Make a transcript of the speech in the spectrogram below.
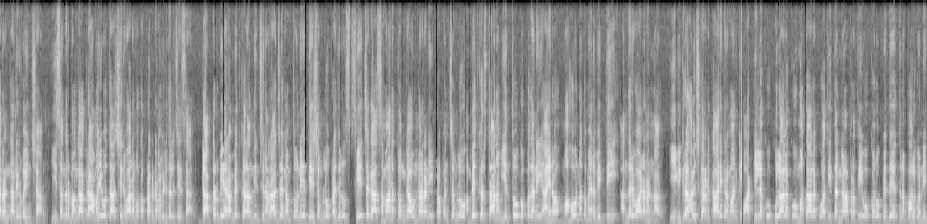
ఘనంగా నిర్వహించారు. ఈ సందర్భంగా గ్రామ యువత శనివారం ఒక ప్రకటన విడుదల చేశారు. డాక్టర్ బిఆర్ అంబేద్కర్ అందించిన రాజ్యాంగంతోనే దేశంలో ప్రజలు స్వేచ్ఛగా సమానత్వంగా ఉన్నారని ప్రపంచంలో అంబేద్కర్ స్థానం ఎంతో గొప్పదని ఆయన మహోన్నతమైన వ్యక్తి అందరివాడనన్నారు ఈ విగ్రహావిష్కరణ కార్యక్రమానికి పార్టీలకు కులాలకు మతాలకు అతీతంగా ప్రతి ఒక్కరూ పెద్ద ఎత్తున పాల్గొని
